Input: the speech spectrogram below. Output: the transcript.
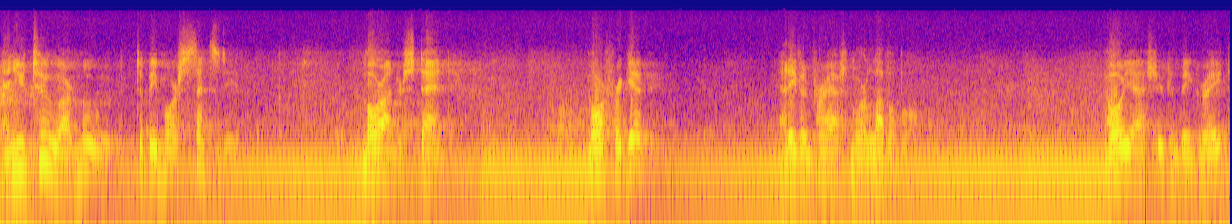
and you too are moved to be more sensitive, more understanding, more forgiving, and even perhaps more lovable. Oh, yes, you can be great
